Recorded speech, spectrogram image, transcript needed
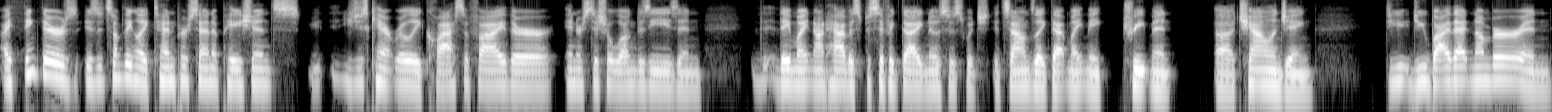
I think there's is it something like ten percent of patients you, you just can't really classify their interstitial lung disease, and th- they might not have a specific diagnosis, which it sounds like that might make treatment uh, challenging. Do you do you buy that number? And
